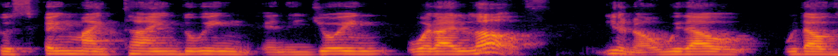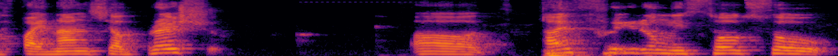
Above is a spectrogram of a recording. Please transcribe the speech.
to spend my time doing and enjoying what I love, you know, without without financial pressure. Uh, time freedom is also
